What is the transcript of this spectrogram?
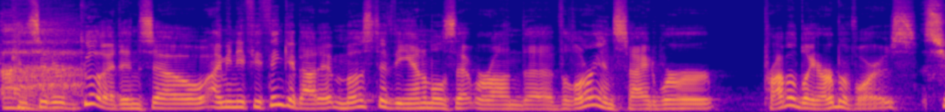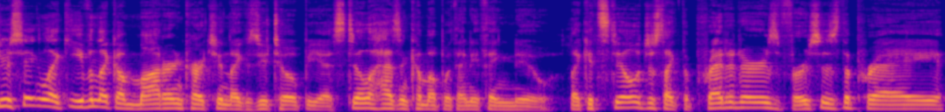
ah. considered good. And so, I mean, if you think about it, most of the animals that were on the Valorian side were probably herbivores. So you're saying like even like a modern cartoon like Zootopia still hasn't come up with anything new. Like it's still just like the predators versus the prey,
